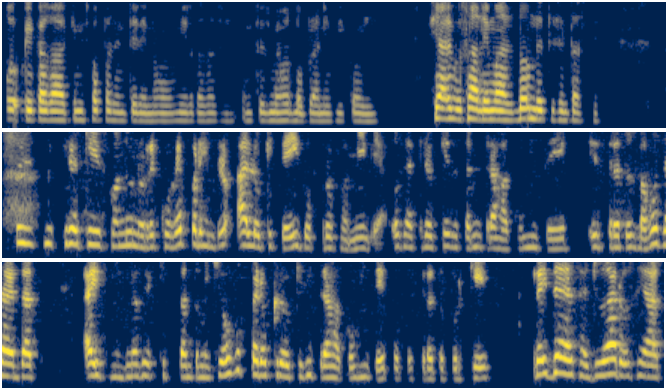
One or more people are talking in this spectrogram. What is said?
oh, qué cagada que mis papás se enteren, o mierdas así. Entonces mejor no planifico y si algo sale mal, ¿dónde te sentaste? Pues creo que es cuando uno recurre, por ejemplo, a lo que te digo, pro familia. O sea, creo que eso también trabaja con gente de estratos bajos. La verdad, ahí sí no sé qué tanto me equivoco, pero creo que sí trabaja con gente de poco estrato, porque la idea es ayudar, o sea,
